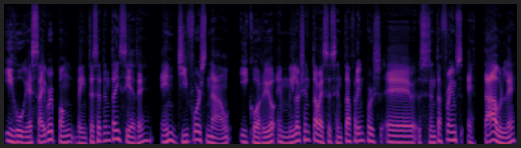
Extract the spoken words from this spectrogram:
Y jugué Cyberpunk 2077 en GeForce Now y corrió en 1080p 60 frames, por, eh, 60 frames estable.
